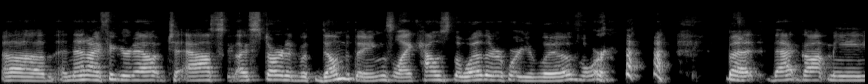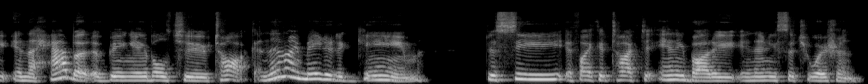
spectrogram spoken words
um, and then i figured out to ask i started with dumb things like how's the weather where you live or but that got me in the habit of being able to talk and then i made it a game to see if i could talk to anybody in any situation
